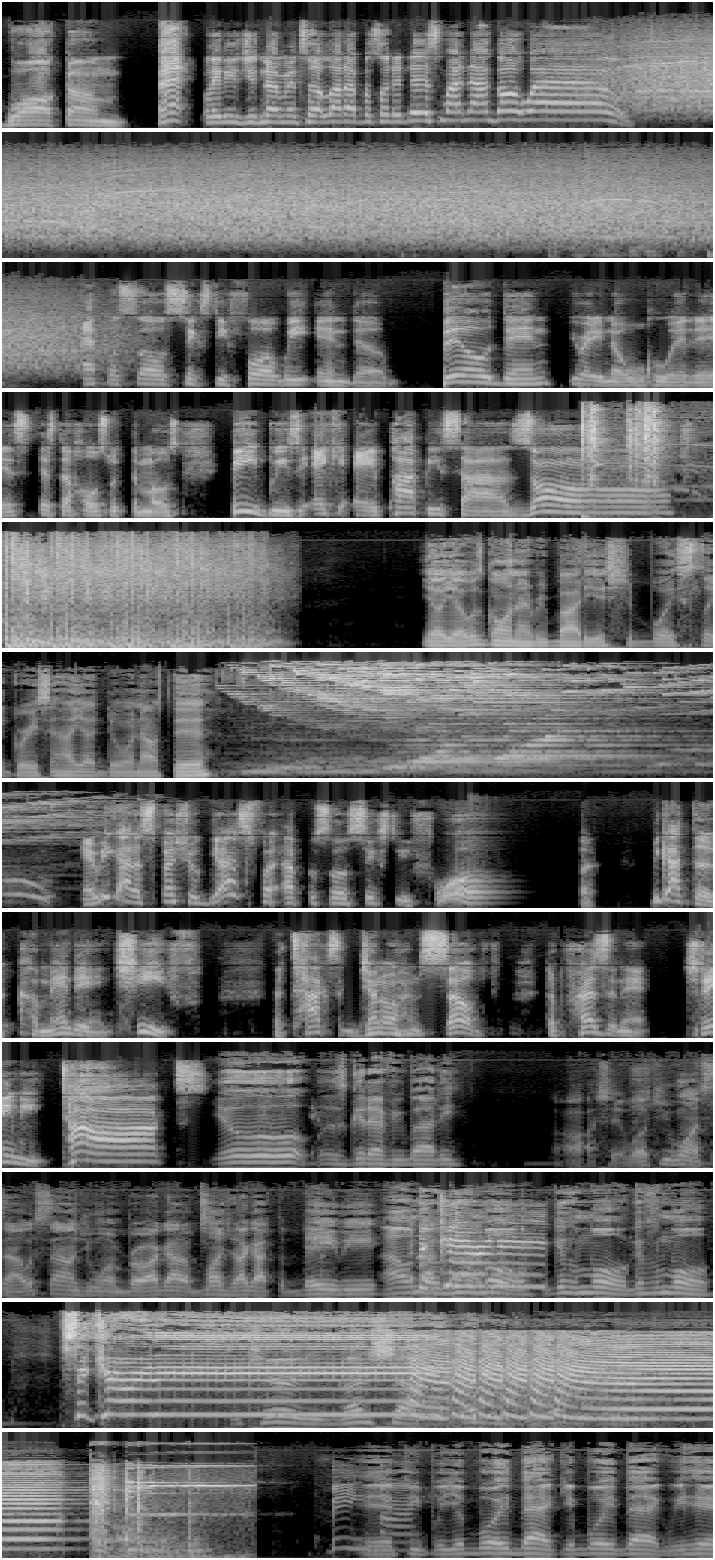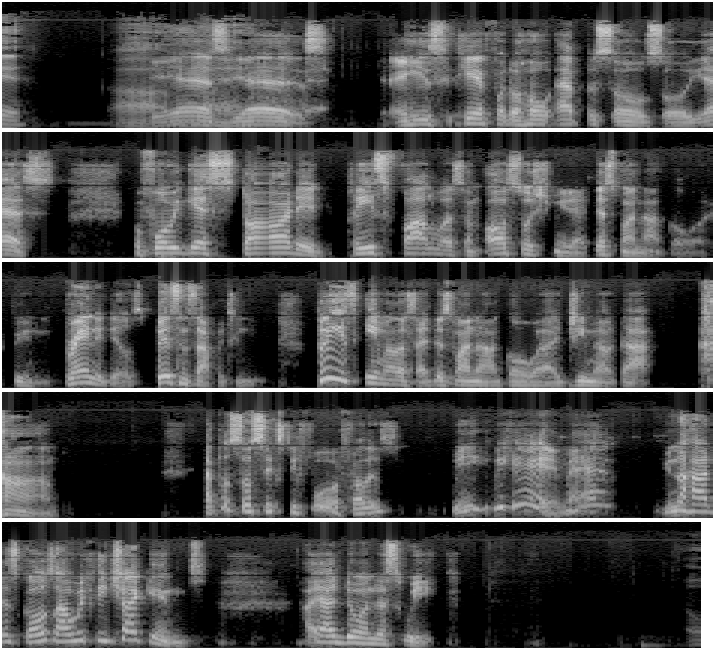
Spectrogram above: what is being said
Welcome back, ladies and gentlemen, to a lot episode of This Might Not Go Well. Episode 64, we in the building. You already know who it is. It's the host with the most, B Brezzy, aka Poppy Sazon. Yo, yo, what's going on, everybody? It's your boy Slick Grayson. How y'all doing out there? And we got a special guest for episode 64. We got the commander in chief, the toxic general himself, the president, Jamie Toxx. Yo, what's good, everybody? Oh shit! What you want, sound? What sound you want, bro? I got a bunch. I got the baby. I don't know. Give him more. Give him more. Give him more. Security. Security. Gunshot. yeah, people. Your boy back. Your boy back. We here. Oh, yes, man. yes. And he's here for the whole episode. So, yes. Before we get started, please follow us on all social media. This might not go well. Branded deals, business opportunity. Please email us at this might not go at gmail.com. Episode 64, fellas. We we here, man. You know how this goes. Our weekly check-ins. How y'all doing this week?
